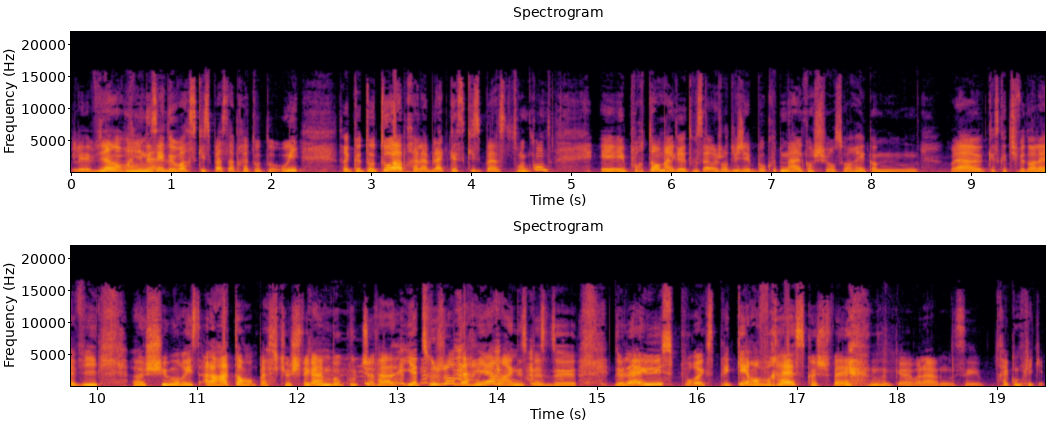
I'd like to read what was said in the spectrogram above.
Les- viens, En on primaire essaye de voir ce qui se passe après Toto. Oui, c'est vrai que Toto, après la blague, qu'est-ce qui se passe? Tu te rends compte? Et, et pourtant, malgré tout ça, aujourd'hui, j'ai beaucoup de mal quand je suis en soirée, comme voilà, euh, qu'est-ce que tu fais dans la vie? Euh, Je suis humoriste. Alors attends, parce que je fais quand même beaucoup de choses. Enfin, Il y a toujours derrière une espèce de, de laïus pour expliquer en vrai ce que je fais. Donc euh, voilà, c'est très compliqué.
